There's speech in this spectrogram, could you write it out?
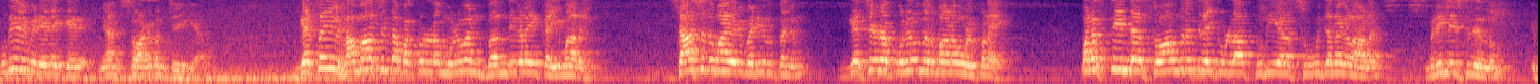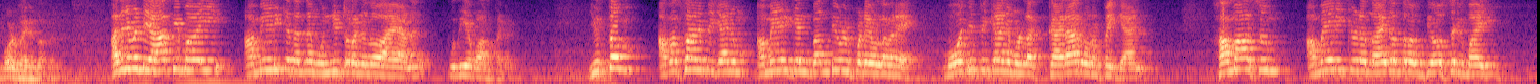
പുതിയൊരു വീഡിയോയിലേക്ക് ഞാൻ സ്വാഗതം ചെയ്യുകയാണ്. ഗസയിൽ ഹമാസിന്റെ പക്കലുള്ള മുഴുവൻ ബന്ദികളെയും കൈമാറി. ശാശ്വതമായ ഒരു വെടിനിർത്തലും ഗസയുടെ പുനർനിർമ്മാണവും ഉൾപ്പെടെ പലസ്തീന്റെ സ്വാതന്ത്ര്യത്തിലേക്കുള്ള പുതിയ സൂചനകളാണ് മിഡിൽ ഈസ്റ്റിൽ നിന്നും ഇപ്പോൾ വരുന്നത്. അതിനുവേണ്ടി ആദ്യമായി അമേരിക്ക തന്നെ മുന്നിട്ടിറങ്ങുന്നതായാണ് പുതിയ വാർത്തകൾ. യുദ്ധം അവസാനിപ്പിക്കാനും അമേരിക്കൻ ബന്ദി ഉൾപ്പെടെയുള്ളവരെ മോചിപ്പിക്കാനുമുള്ള കരാർ ഉറപ്പിക്കാൻ ഹമാസും അമേരിക്കയുടെ നയതന്ത്ര ഉദ്യോഗസ്ഥരുമായി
